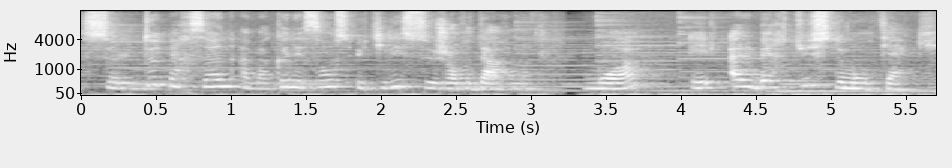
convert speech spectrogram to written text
seules deux personnes à ma connaissance utilisent ce genre d'arme. Moi et Albertus de Montiac.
